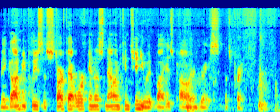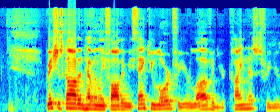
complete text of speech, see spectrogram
May God be pleased to start that work in us now and continue it by His power and grace. Let's pray. Gracious God and Heavenly Father, we thank you, Lord, for your love and your kindness, for your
